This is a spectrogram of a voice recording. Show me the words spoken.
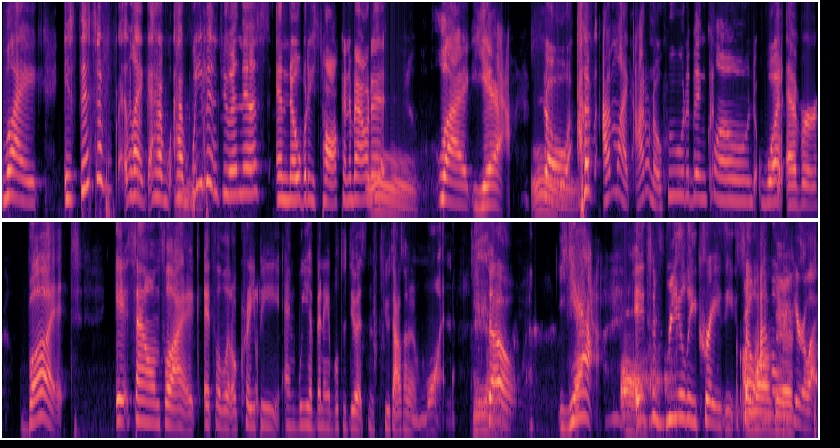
Like, is this a like have have we mm. been doing this and nobody's talking about it? Ooh. Like, yeah. So I'm, I'm like, I don't know who would have been cloned, whatever, but it sounds like it's a little creepy, and we have been able to do it since 2001. Damn. So, yeah, Oh. it's really crazy. So I'm over it. here like,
